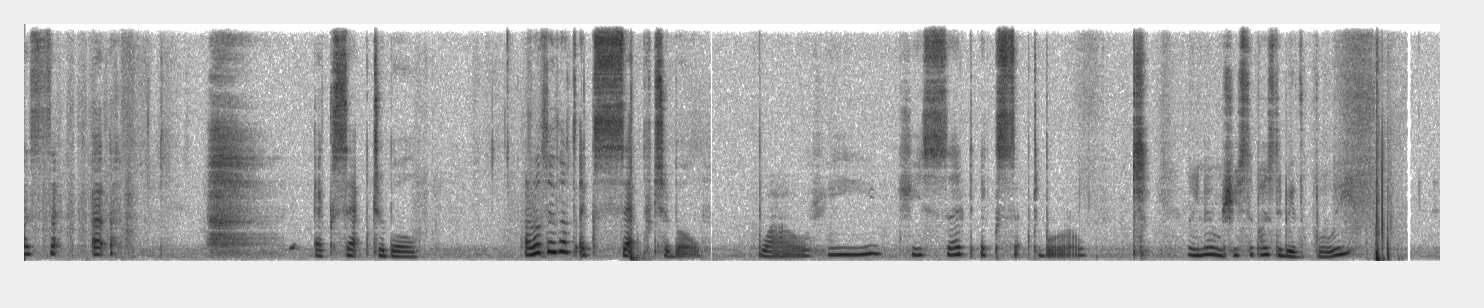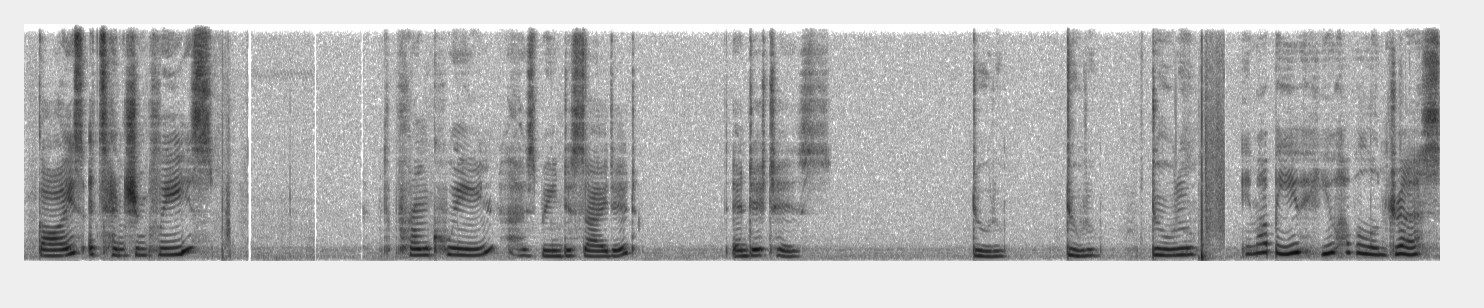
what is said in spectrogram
accept, uh, acceptable. I don't think that's acceptable. Wow, she she said acceptable. I know, she's supposed to be the bully. Guys, attention please. The prom queen has been decided, and it is doodoo, doodoo, doodoo. It might be you. You have a long dress.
